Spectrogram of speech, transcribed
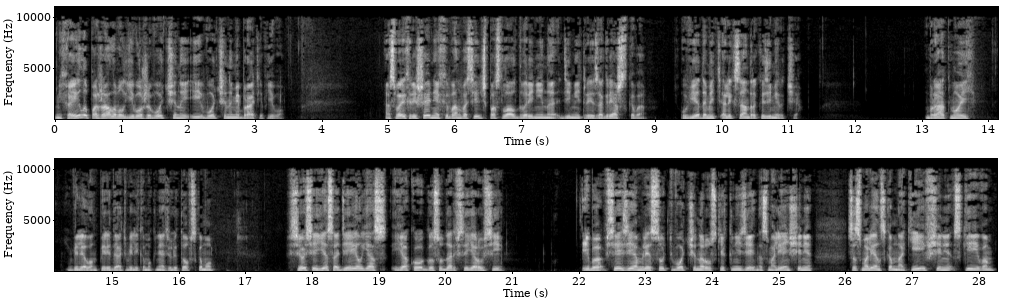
Михаила пожаловал его же и вотчинами братьев его. О своих решениях Иван Васильевич послал дворянина Дмитрия Загряжского уведомить Александра Казимировича. «Брат мой», — велел он передать великому князю Литовскому, — «все сие содеял яс, яко государь всея Руси, ибо все земли — суть вотчина русских князей на Смоленщине, со Смоленском на Киевщине, с Киевом,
